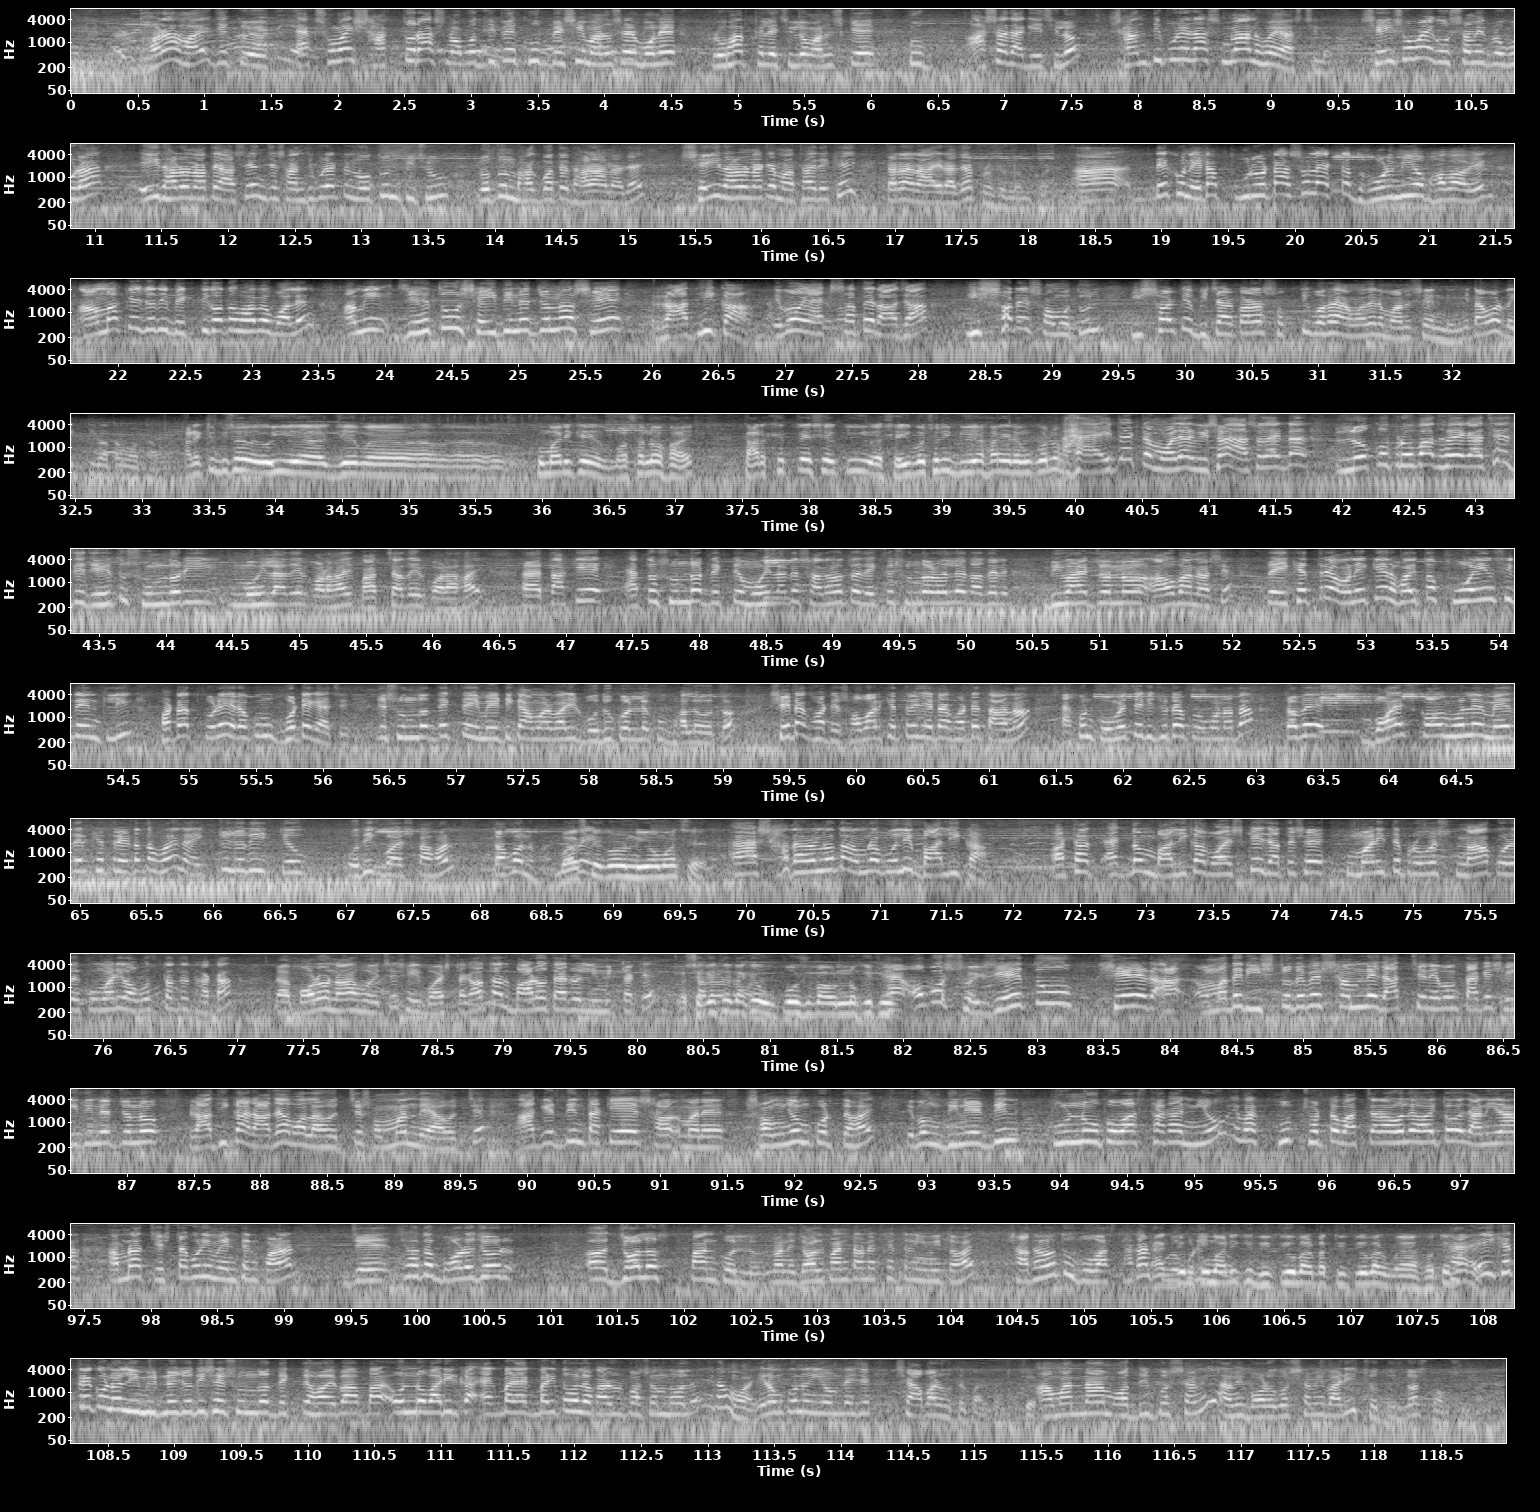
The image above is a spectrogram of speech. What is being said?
ধরা হয় যে এক একসময় শাক্তরাস নবদ্বীপে খুব বেশি মানুষের মনে প্রভাব ফেলেছিল, মানুষকে খুব আশা জাগিয়েছিল শান্তিপুরের রাস ম্লান হয়ে আসছিল। সেই সময় গোস্বামী প্রভুরা এই ধারণাতে আসেন যে শান্তিপুরে একটা নতুন কিছু, নতুন ভাগবতে ধারা আনা যায়। সেই ধারণাকে মাথায় রেখেই তারা রায় রাজার প্রচলন করে। দেখুন এটা পুরোটা আসলে একটা ধর্মীয় ভাবাবেগ। আমাকে যদি ব্যক্তিগতভাবে বলেন আমি যেহেতু সেই দিনের জন্য সে রাধিকা এবং একসাথে রাজা ঈশ্বরের সমতুল ঈশ্বরকে বিচার করার শক্তি বোধহয় আমাদের মানুষের নেই। এটা আমার ব্যক্তিগত মতামত। আরেকটি বিষয় ওই যে কুমারীকে বসানো হয় তার ক্ষেত্রে সে কি সেই বছরই বিয়ে হয় এরকম কোনো? হ্যাঁ এটা একটা মজার বিষয়। আসলে একটা লোকপ্রবাদ হয়ে গেছে যে যেহেতু সুন্দরী মহিলাদের করা হয় বাচ্চাদের করা হয় তাকে এত সুন্দর দেখতে মহিলাদের সাধারণত দেখতে সুন্দর হলে তাদের বিবাহের জন্য আহ্বান আসে। তো এক্ষেত্রে অনেকের হয়তো কোইন্সিডেন্টলি হঠাৎ করে এরকম ঘটে গেছে যে সুন্দর দেখতে এই মেয়েটিকে আমার বাড়ির বধূ করলে খুব ভালো হতো। সেটা ঘটে সবার ক্ষেত্রে যেটা ঘটে তা না। এখন কমেছে কিছুটা প্রবণতা তবে বয়স কম হলে মেয়েদের ক্ষেত্রে এটা তো হয় না। একটু যদি কেউ অধিক বয়স্কা হন তখন হয়। বয়সকে কোনো নিয়ম আছে? সাধারণত আমরা বলি বালিকা। অর্থাৎ একদম বালিকা বয়সকে যাতে সে কুমারীতে প্রবেশ না করে কুমারী অবস্থাতে থাকা বড় না হয়েছে সেই বয়সটাকে। অর্থাৎ বারো তেরো লিমিটটাকে সেক্ষেত্রে তাকে উপোস বা অন্য কিছু হ্যাঁ অবশ্যই। যেহেতু সে আমাদের ইষ্টদেবের সামনে যাচ্ছেন এবং তাকে সেই দিনের জন্য রাধিকা রাজা বলা হচ্ছে সম্মান দেয়া হচ্ছে আগের দিন তাকে মানে সংযম করতে হয় এবং দিনের দিন পূর্ণ উপবাস থাকার নিয়ম। এবার খুব ছোট্ট বাচ্চারা হলে হয়তো জানি না আমরা চেষ্টা করি মেনটেন করার যে সে হয়তো বড় জোর জল পান করল। মানে জল পানটা অনেক ক্ষেত্রে নিয়মিত হয়। সাধারণত উপবাস থাকার একজন পুরোপুরি কুমারী কি দ্বিতীয়বার বা তৃতীয়বার হতে হ্যাঁ পারে? এই ক্ষেত্রে কোনো লিমিট নেই। যদি সে সুন্দর দেখতে হয় বা অন্য বাড়ির একবার একবারই তো হলো কারোর পছন্দ হলো এরকম হয়। এরকম কোনো নিয়ম নেই যে সে আবার হতে পারবে। আচ্ছা। আমার নাম অদ্রীপ গোস্বামী আমি বড় গোস্বামী বাড়ির চতুর্দশ বংশধর।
